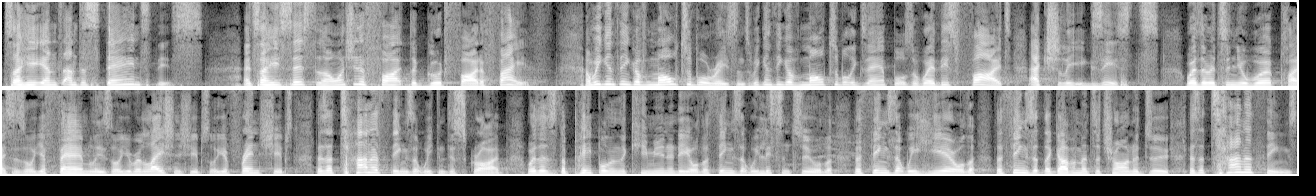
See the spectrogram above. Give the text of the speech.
So he understands this. And so he says to them, I want you to fight the good fight of faith. And we can think of multiple reasons. We can think of multiple examples of where this fight actually exists whether it's in your workplaces or your families or your relationships or your friendships. There's a ton of things that we can describe, whether it's the people in the community or the things that we listen to or the, the things that we hear or the, the things that the governments are trying to do. There's a ton of things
